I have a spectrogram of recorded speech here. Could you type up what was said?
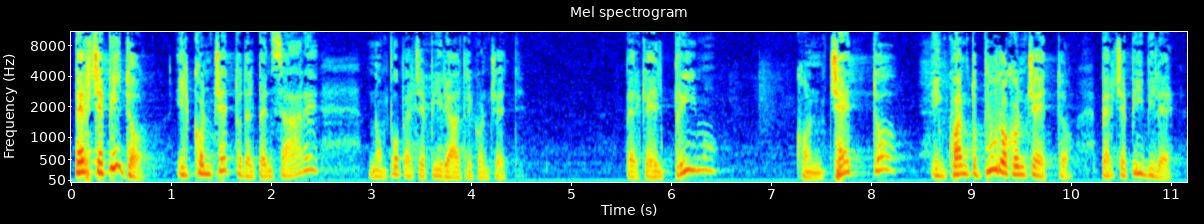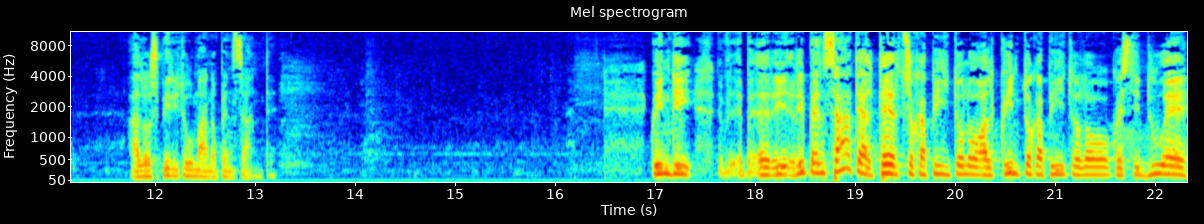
percepito il concetto del pensare, non può percepire altri concetti, perché è il primo concetto, in quanto puro concetto, percepibile allo spirito umano pensante. Quindi eh, ripensate al terzo capitolo, al quinto capitolo, questi due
